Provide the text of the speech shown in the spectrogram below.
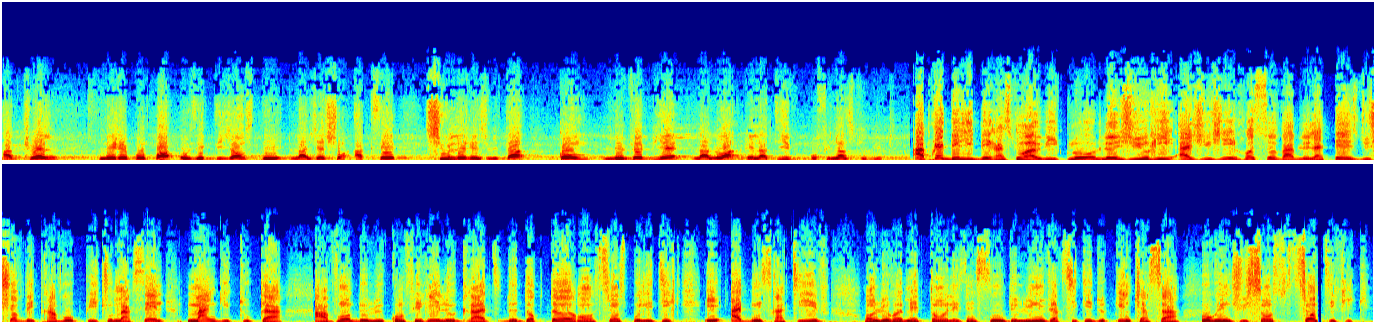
actuel ne répond pas aux exigences de la gestion axée sur les résultats comme le veut bien la loi relative aux finances publiques. Après délibération à huis clos, le jury a jugé recevable la thèse du chef des travaux Pichou Marcel Mangituka avant de lui conférer le grade de docteur en sciences politiques et administratives en lui remettant les insignes de l'université de Kinshasa pour une jouissance scientifique.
